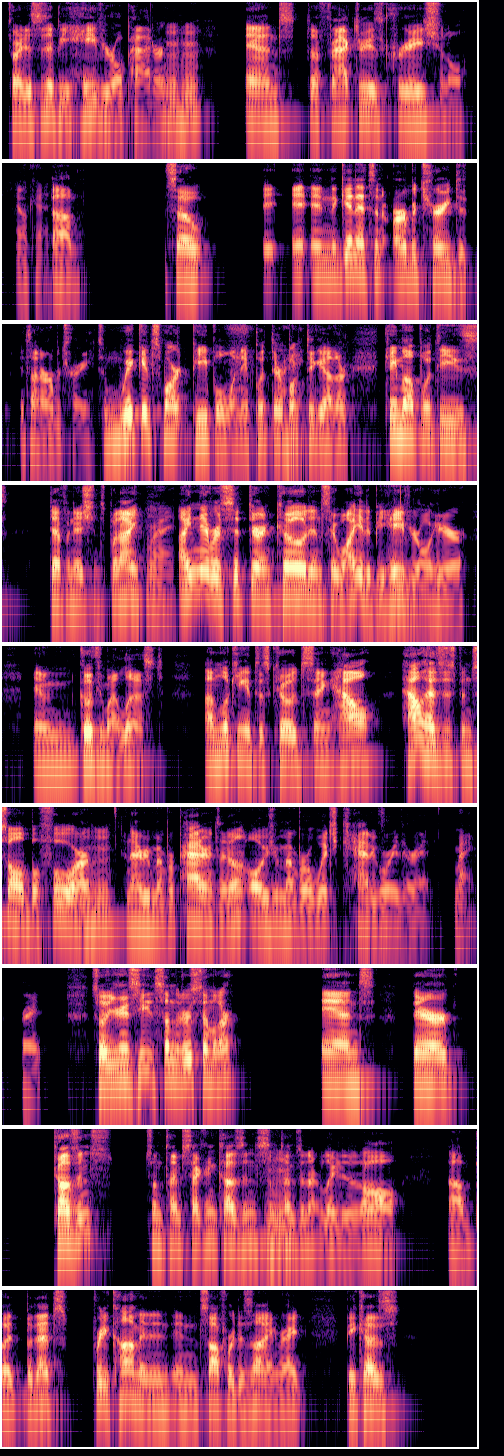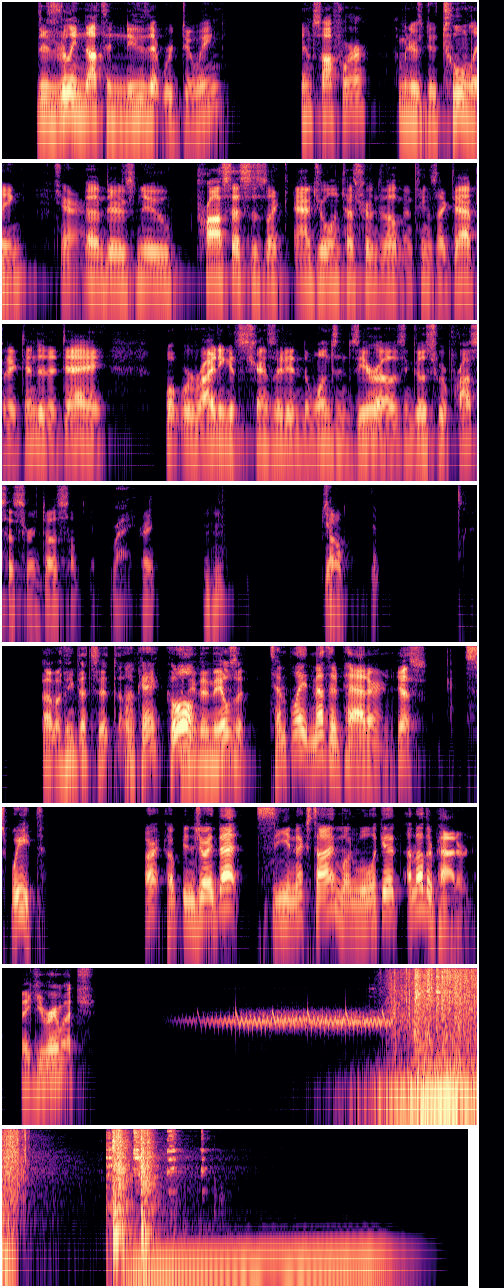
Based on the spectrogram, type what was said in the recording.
sorry, this is a behavioral pattern, Mm-hmm. and the factory is creational. Okay. Um, so, i i- and again, it's an arbitrary. It's not arbitrary. Some wicked smart people, when they put their book together, came up with these definitions. But I, right. I never sit there and code and say, "Well, I need a behavioral here," and go through my list. I'm looking at this code saying, "How how has this been solved before?" Mhm. And I remember patterns. I don't always remember which category they're in right. right? So you're going to see some that are similar, and they're cousins, sometimes second cousins, Mhm. sometimes they're not related at all. Um, but but that's pretty common in, in software design, right? Because there's really nothing new that we're doing in software. I mean, there's new tooling, Sure. and there's new processes like agile and test-driven development and things like that. But at the end of the day, what we're writing gets translated into ones and zeros and goes through a processor and does something. Right. Right. Mm-hmm. So. Yep. Um, I think that's it, though. Okay, cool. I think that nails it. Template method pattern. Yes. Sweet. All right, hope you enjoyed that. See you next time when we'll look at another pattern. Thank you very much.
